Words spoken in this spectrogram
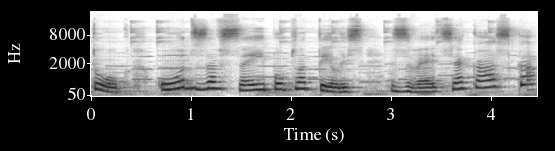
толк, от за все і поплатились. Зветься казка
